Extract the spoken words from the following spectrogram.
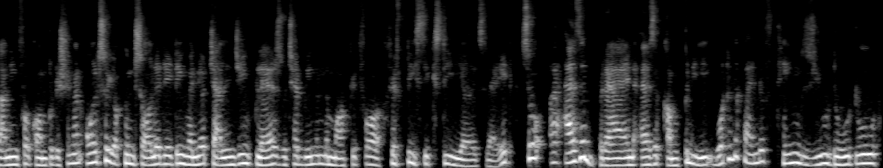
running for competition and also you're consolidating when you're challenging players which have been in the market for 50, 60 years, right? So uh, as a brand, as a company, what are the kind of things you do to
